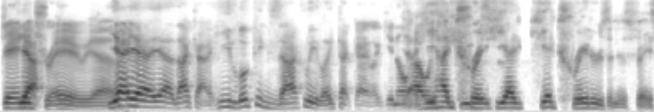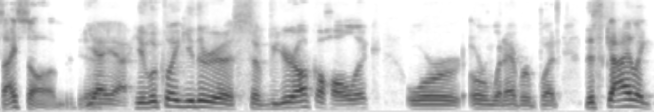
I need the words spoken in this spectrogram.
Danny yeah. Trejo, yeah. Yeah, yeah, yeah. That guy. He looked exactly like that guy. Like you know Yeah, how he had cheeks- he had he had craters in his face. I saw him. yeah, yeah. He looked like either a severe alcoholic or or whatever. But this guy, like,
